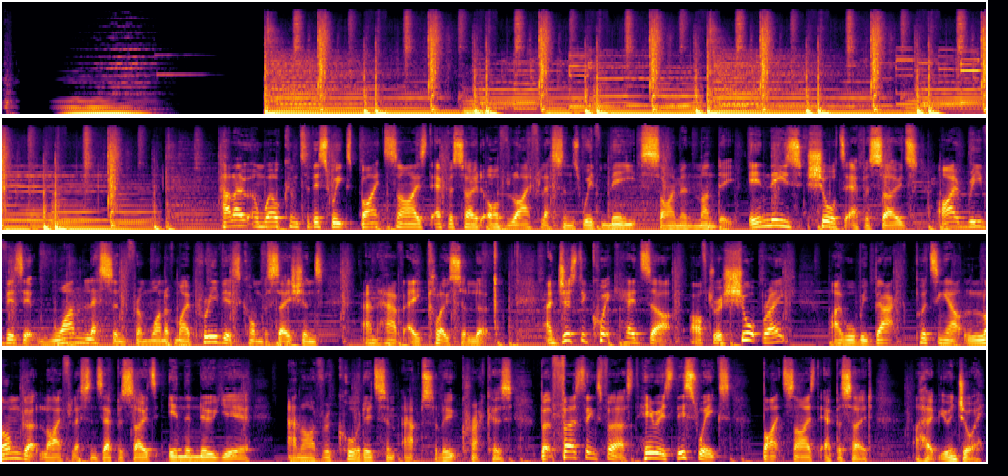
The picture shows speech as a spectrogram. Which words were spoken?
Hello and welcome to this week's bite sized episode of Life Lessons with me, Simon Mundie. In these shorter episodes, I revisit one lesson from one of my previous conversations and have a closer look. And just a quick heads up after a short break, I will be back putting out longer Life Lessons episodes in the new year, and I've recorded some absolute crackers. But first things first, here is this week's bite sized episode. I hope you enjoy.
